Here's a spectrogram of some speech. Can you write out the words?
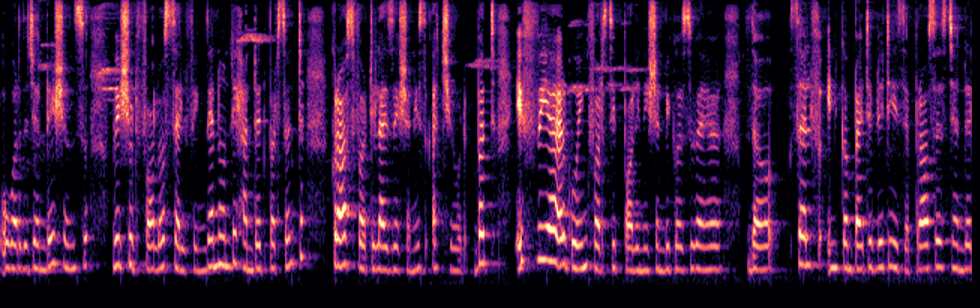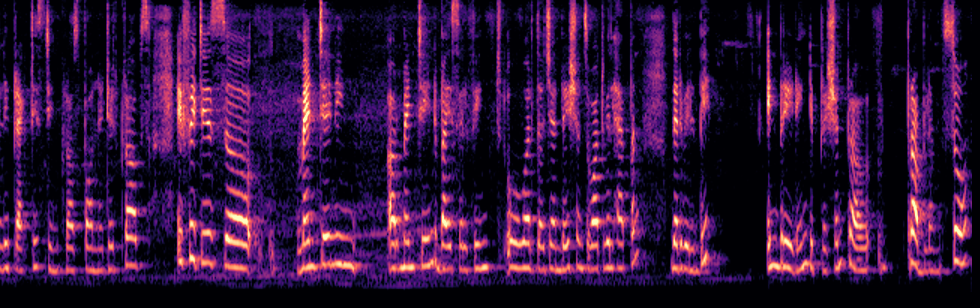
over the generations we should follow selfing then only 100% cross fertilization is achieved but if we are going for sib pollination because where the self incompatibility is a process generally practiced in cross pollinated crops if it is uh, maintaining or maintained by selfing over the generations what will happen? There will be inbreeding depression pro- problem. So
